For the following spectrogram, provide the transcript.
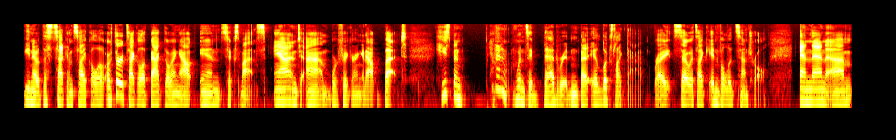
you know the second cycle or third cycle of back going out in six months and um, we're figuring it out but he's been I wouldn't say bedridden, but it looks like that, right? So it's like invalid central. And then um,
